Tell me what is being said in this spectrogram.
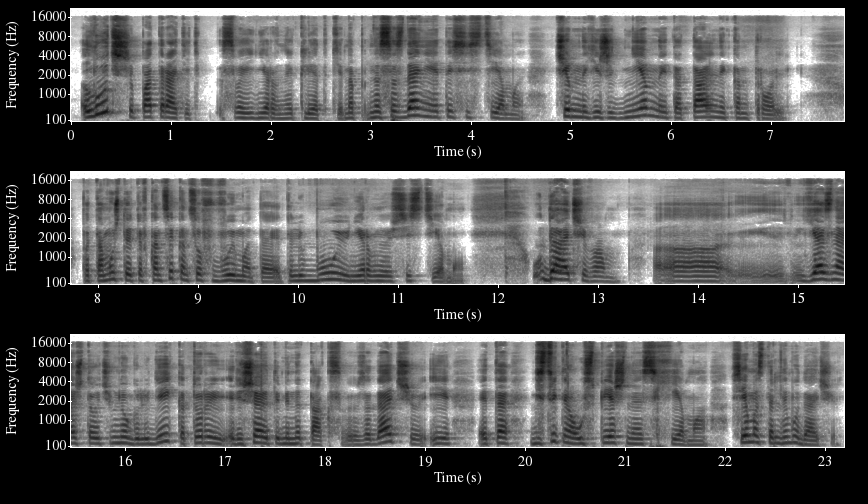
лучше потратить свои нервные клетки на, на создание этой системы, чем на ежедневный тотальный контроль. Потому что это в конце концов вымотает любую нервную систему. Удачи вам! А, я знаю, что очень много людей, которые решают именно так свою задачу, и это действительно успешная схема. Всем остальным удачи!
